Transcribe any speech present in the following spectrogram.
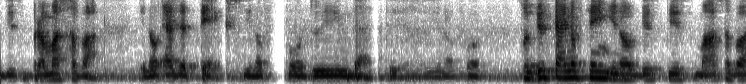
this Brahma Sabha, you know, as a tax, you know, for doing that, you know, for so this kind of thing, you know, this this Mahasabha,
